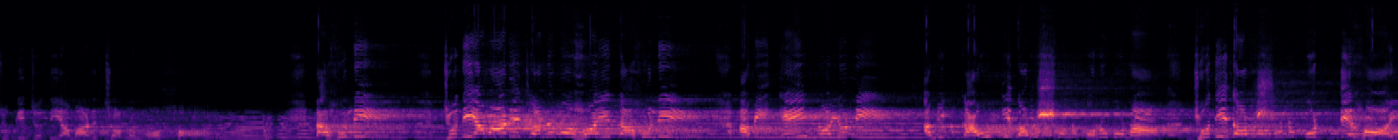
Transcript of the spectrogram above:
যুগে যদি আমার জন্ম হয়, তাহলে যদি আমার জন্ম হয়, তাহলে আমি এই নয়নে আমি কাউকে দর্শন করব না। যদি দর্শন করতে হয়,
